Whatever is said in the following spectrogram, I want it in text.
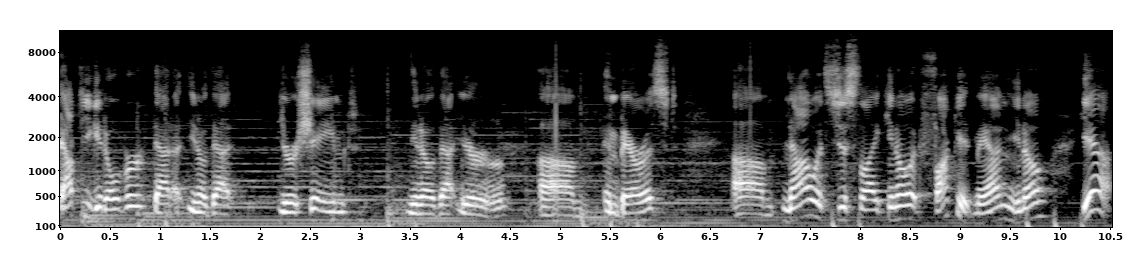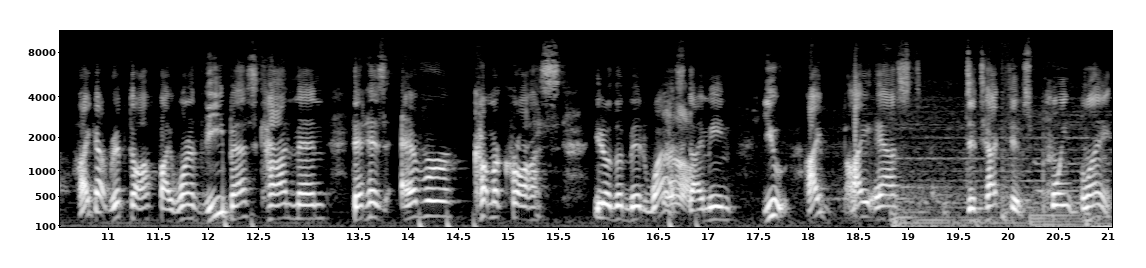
after you get over that, you know, that you're ashamed, you know, that you're mm-hmm. um, embarrassed um, now it's just like, you know what, fuck it, man. You know, yeah, I got ripped off by one of the best con men that has ever come across, you know, the Midwest. I mean, you, I, I asked detectives point blank,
